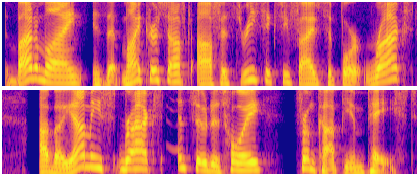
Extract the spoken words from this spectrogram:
the bottom line is that Microsoft Office 365 support rocks, Abayami rocks, and so does Hoy from Copy'em Paste.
